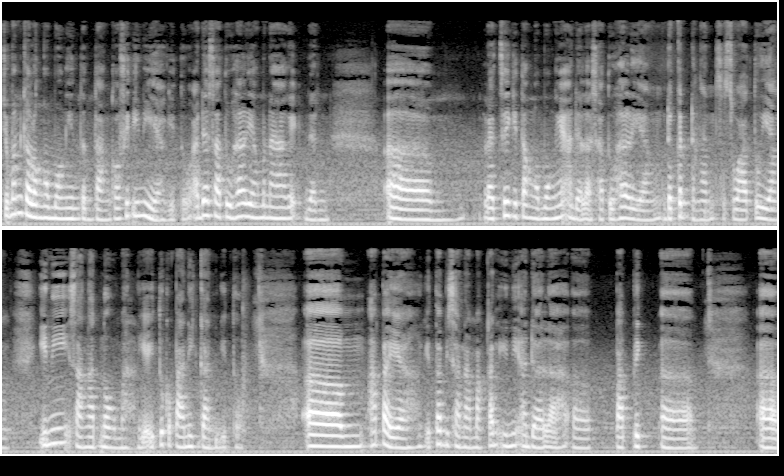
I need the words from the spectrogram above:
cuman kalau ngomongin tentang covid ini ya gitu ada satu hal yang menarik dan um, let's say kita ngomongnya adalah satu hal yang dekat dengan sesuatu yang ini sangat normal yaitu kepanikan gitu. Um, apa ya kita bisa namakan ini adalah uh, public uh, uh,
